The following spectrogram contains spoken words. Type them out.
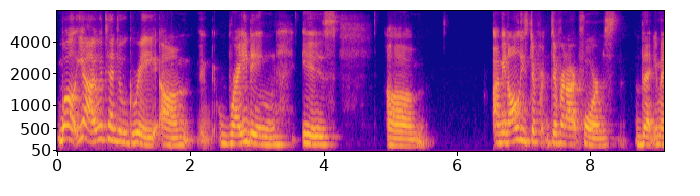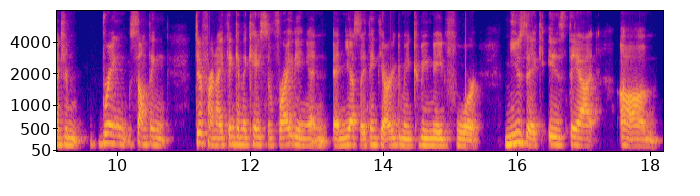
Well, yeah, I would tend to agree. Um, writing is, um, I mean, all these different different art forms that you mentioned bring something different. I think in the case of writing, and and yes, I think the argument could be made for music is that um,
